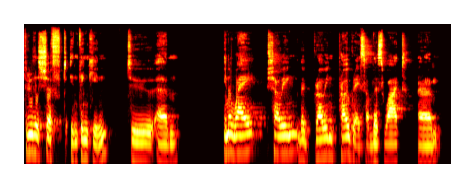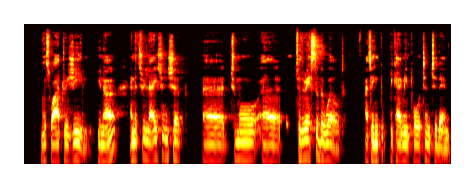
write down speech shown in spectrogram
through this shift in thinking to, um, in a way, showing the growing progress of this white um, this white regime, you know, and its relationship uh, to more uh, to the rest of the world. I think became important to them,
